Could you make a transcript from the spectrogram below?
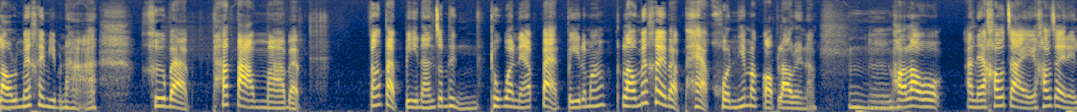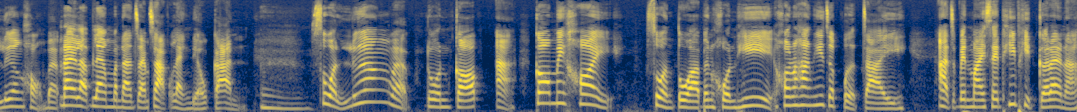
เราไม่เคยมีปัญหา คือแบบถ้าตามมาแบบตั้งแต่ปีนั้นจนถึงทุกวันเนี้ยแปดปีแล้วมั้งเราไม่เคยแบบแหกคนที่มาก๊อปเราเลยนะอืมอืมเพราะเราอันเนี้ยเข้าใจเข้าใจในเรื่องของแบบได้รับแรงบันดาลใจจากแหล่งเดียวกันอืมส่วนเรื่องแบบโดนก๊อปอะก็ไม่ค่อย ส่วนตัวเป็นคนที่ค่อนข้างที่จะเปิดใจ อาจจะเป็น mindset ที่ผิดก็ได้นะ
